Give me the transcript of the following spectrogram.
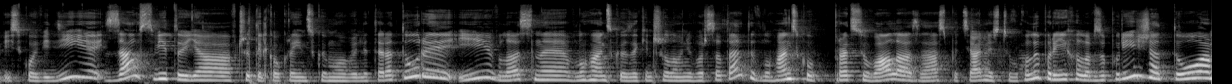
військові дії. За освітою я вчителька української мови і літератури, і власне в Луганську закінчила університет. і В Луганську працювала за спеціальністю. Коли переїхала в Запоріжжя, то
